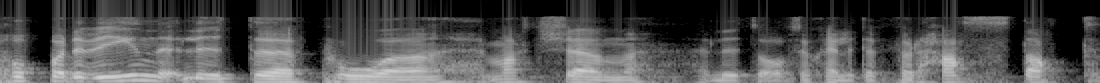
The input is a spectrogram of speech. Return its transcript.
Hoppade vi in lite på matchen, lite av sig själv, lite förhastat.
